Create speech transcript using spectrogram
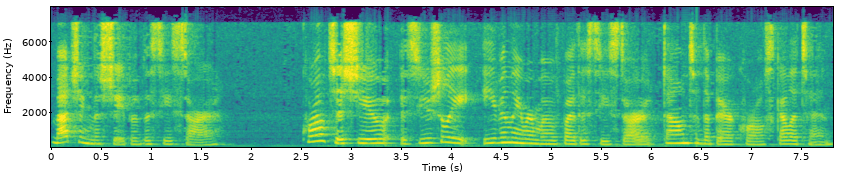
matching the shape of the sea star. Coral tissue is usually evenly removed by the sea star down to the bare coral skeleton,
